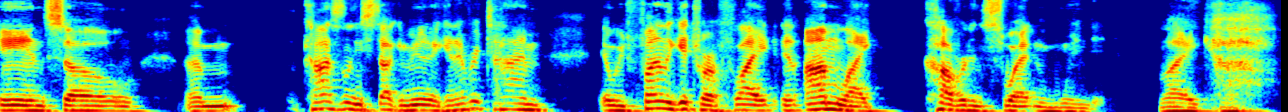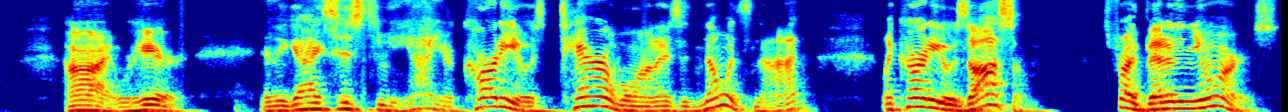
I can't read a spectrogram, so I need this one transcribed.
And so um, constantly stuck in Munich, and every time and we'd finally get to our flight, and I'm like covered in sweat and winded, like, oh, all right, we're here. And the guy says to me, "Yeah, your cardio is terrible." And I said, "No, it's not. My cardio is awesome. It's probably better than yours,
